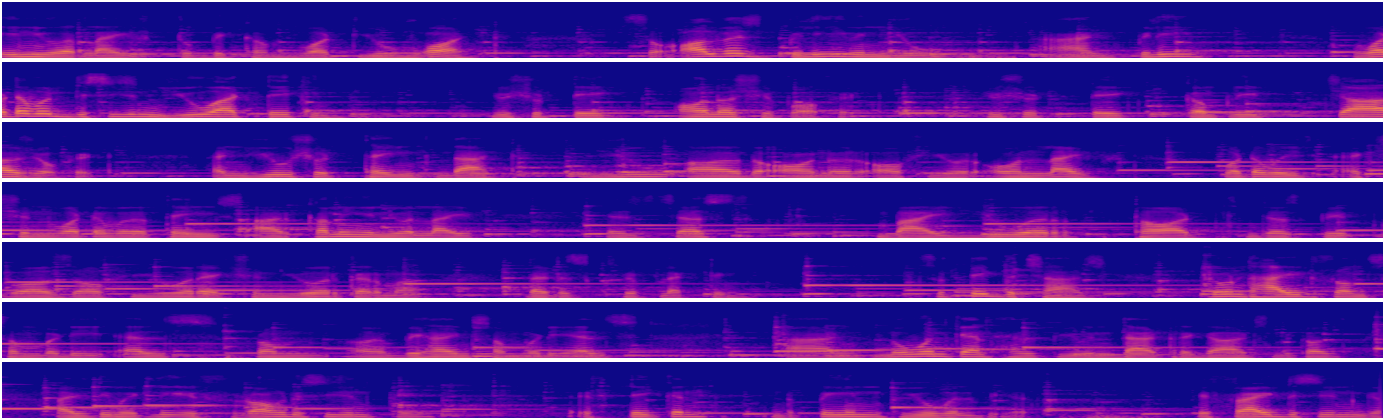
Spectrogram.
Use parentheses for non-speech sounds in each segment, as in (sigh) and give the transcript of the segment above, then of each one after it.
in your life to become what you want. So always believe in you and believe whatever decision you are taking, you should take ownership of it. You should take complete charge of it. And you should think that you are the owner of your own life. Whatever action, whatever things are coming in your life is just by your thought just because of your action, your karma that is reflecting. So take the charge. Don't hide from somebody else, from uh, behind somebody else, and no one can help you in that regards because ultimately, if wrong decision came, if taken, the pain you will bear. If right decision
